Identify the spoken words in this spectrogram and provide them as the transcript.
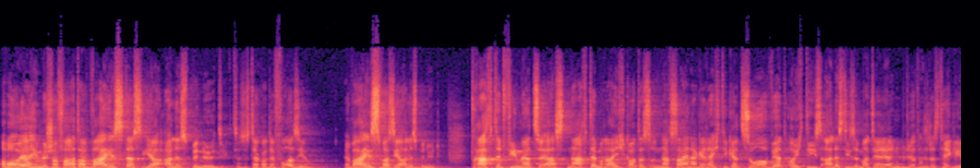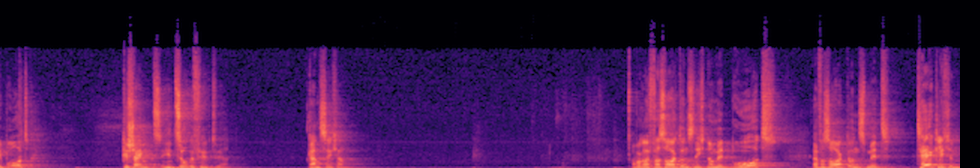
Aber euer himmlischer Vater weiß, dass ihr alles benötigt. Das ist der Gott der Vorsehung. Er weiß, was ihr alles benötigt. Trachtet vielmehr zuerst nach dem Reich Gottes und nach seiner Gerechtigkeit. So wird euch dies alles, diese materiellen Bedürfnisse, das tägliche Brot, geschenkt, hinzugefügt werden. Ganz sicher. Aber Gott versorgt uns nicht nur mit Brot, er versorgt uns mit täglichem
